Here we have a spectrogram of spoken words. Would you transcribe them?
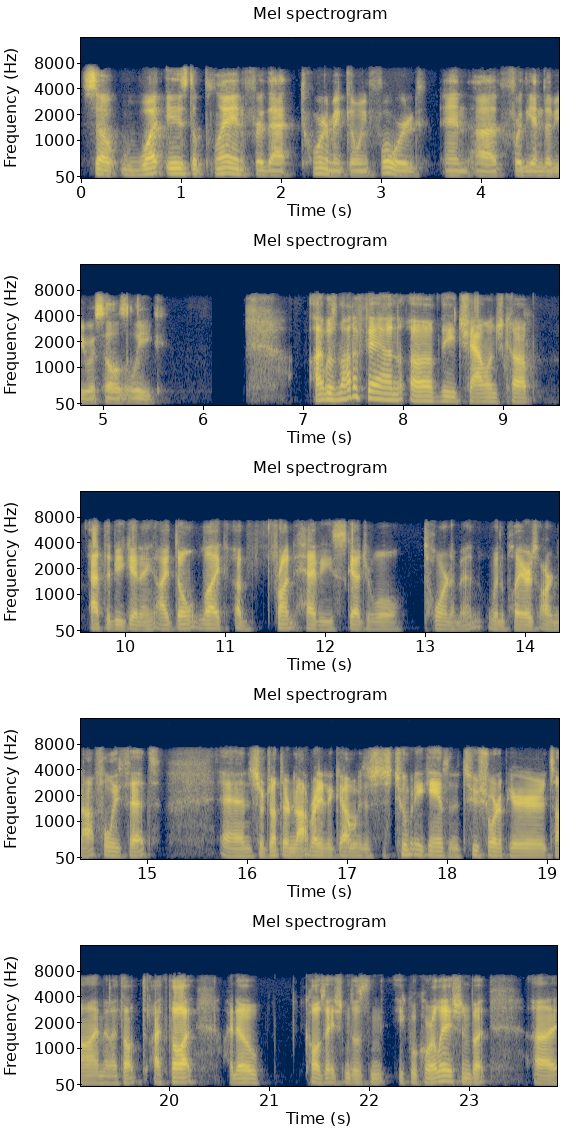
So, what is the plan for that tournament going forward and uh, for the NWSL's league? I was not a fan of the Challenge Cup at the beginning. I don't like a front heavy schedule tournament when the players are not fully fit and so they're not ready to go. There's just too many games in a too short a period of time. And I thought, I thought, I know causation doesn't equal correlation, but uh,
